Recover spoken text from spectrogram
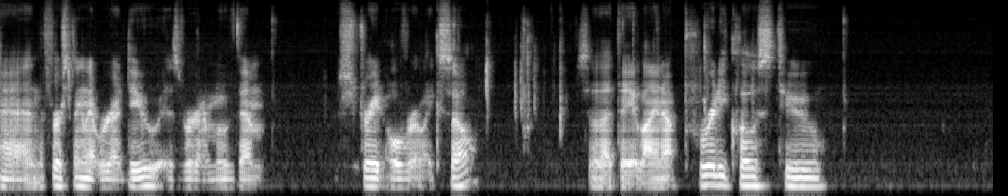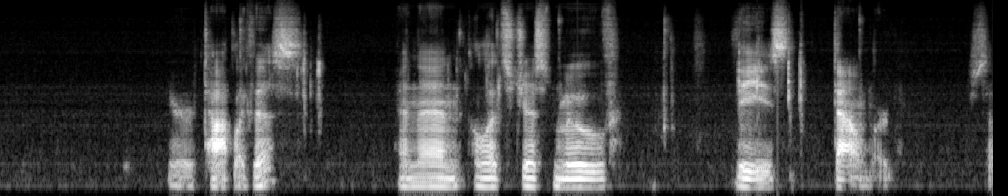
And the first thing that we're going to do is we're going to move them straight over like so, so that they line up pretty close to your top like this. And then let's just move these downward. So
